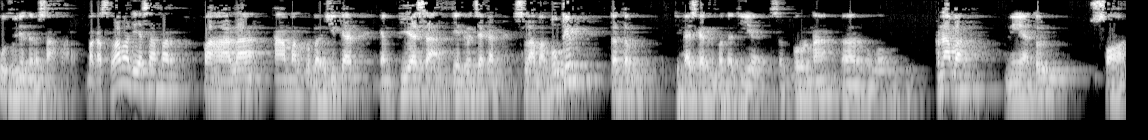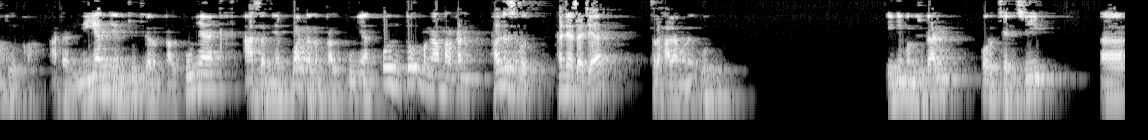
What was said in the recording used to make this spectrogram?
Udunya adalah safar. Maka selama dia safar, pahala amal kebajikan yang biasa dia kerjakan selama mukim tetap dikasihkan kepada dia sempurna barakallahu Kenapa? Niatul shadiqah. Ada niat yang jujur dalam kalbunya, azamnya kuat dalam kalbunya untuk mengamalkan hal tersebut. Hanya saja terhalang oleh udur. Ini menunjukkan urgensi uh,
